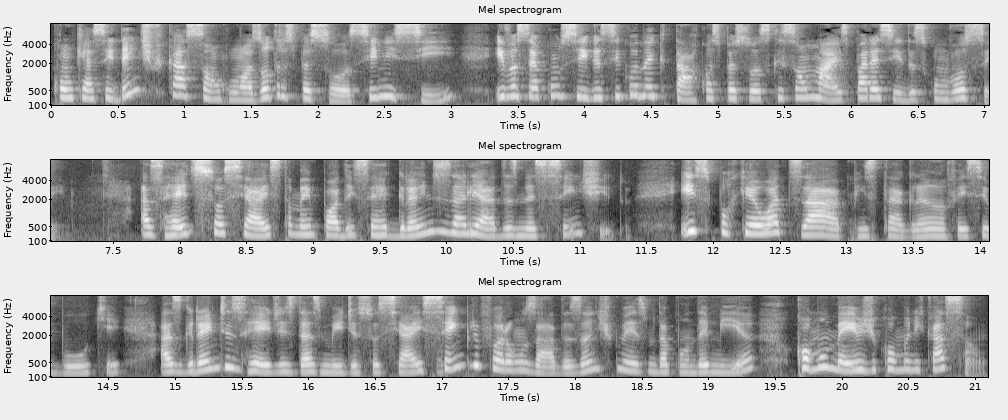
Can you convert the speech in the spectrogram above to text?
com que essa identificação com as outras pessoas se inicie e você consiga se conectar com as pessoas que são mais parecidas com você. As redes sociais também podem ser grandes aliadas nesse sentido. Isso porque o WhatsApp, Instagram, Facebook, as grandes redes das mídias sociais sempre foram usadas antes mesmo da pandemia como meios de comunicação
